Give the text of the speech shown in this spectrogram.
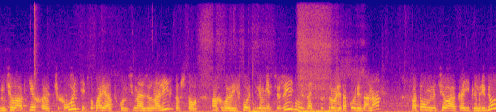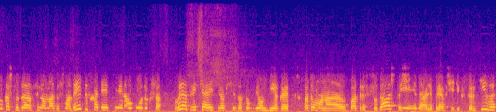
начала всех э, чехвостить по порядку, начиная с журналистов, что ах, вы испортили мне всю жизнь, значит, устроили такой резонанс, Потом начала к родителям ребенка, что за сыном надо смотреть, исходя из семейного кодекса. Вы отвечаете вообще за то, где он бегает. Потом она в адрес суда, что ей не дали приобщить экспертизы.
